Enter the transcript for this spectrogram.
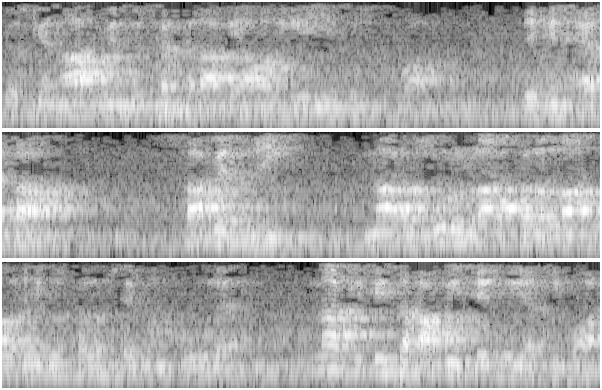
کہ اس کے ناک میں مچھر چلا گیا اور یہ یہ کچھ ہوا۔ لیکن ایسا ثابت نہیں، نہ رسول اللہ صلی اللہ علیہ وسلم سے منقول ہے، نہ کسی صحابی سے کوئی ایسی بات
